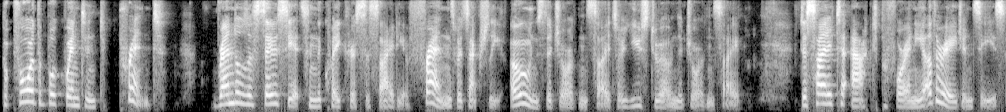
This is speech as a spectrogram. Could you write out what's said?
before the book went into print, Rendell's associates in the Quaker Society of Friends, which actually owns the Jordan sites or used to own the Jordan site, decided to act before any other agencies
